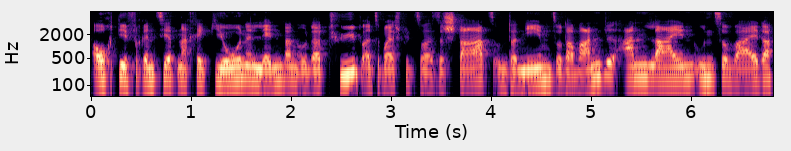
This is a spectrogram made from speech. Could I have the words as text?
auch differenziert nach Regionen, Ländern oder Typ, also beispielsweise Staat Staatsunternehmens- oder Wandelanleihen und so weiter.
